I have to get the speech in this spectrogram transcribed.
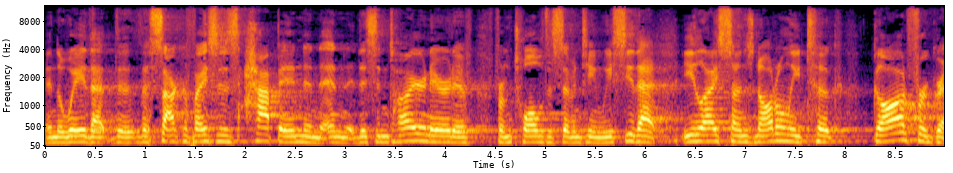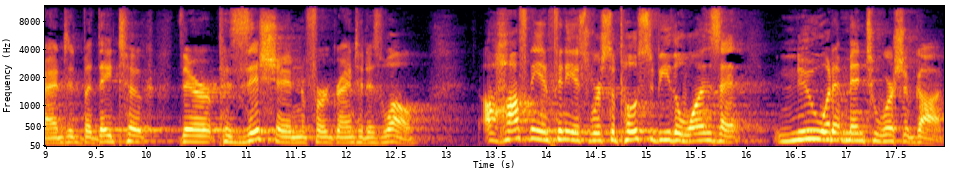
and the way that the, the sacrifices happen and, and this entire narrative from 12 to 17, we see that Eli's sons not only took God for granted, but they took their position for granted as well. Uh, Hophni and Phinehas were supposed to be the ones that knew what it meant to worship God.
